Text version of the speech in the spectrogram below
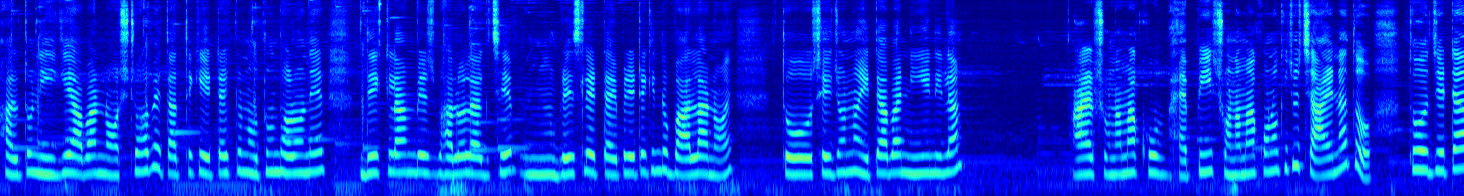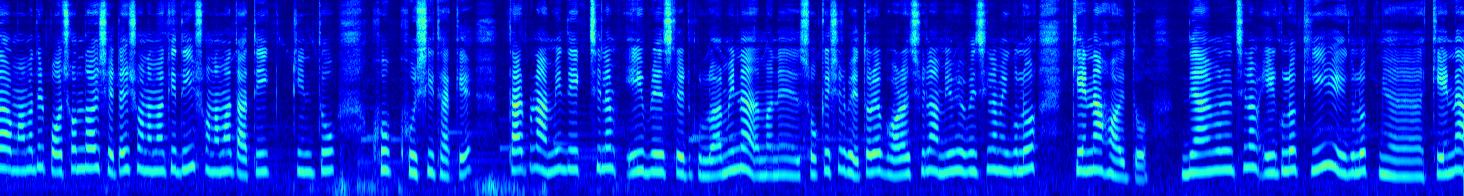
ফালতু নিয়ে গিয়ে আবার নষ্ট হবে। তার থেকে এটা একটু নতুন ধরনের দেখলাম, বেশ ভালো লাগছে। ব্রেসলেট টাইপের এটা কিন্তু বালা নয়। তো সেই জন্য এটা আবার নিয়ে নিলাম। আর সোনামা খুব হ্যাপি সোনামা কোনো কিছু চায় না তো তো যেটা আমাদের পছন্দ হয় সেটাই সোনামাকে দিই, সোনামা তাতেই কিন্তু খুব খুশি থাকে। তারপর আমি দেখছিলাম এই ব্রেসলেটগুলো আমি না মানে শোকেশের ভেতরে ভরা ছিল, আমি ভেবেছিলাম এগুলো কেনা হয়তো দিয়ে আমি বলছিলাম, এগুলো কি? এগুলো কেনা?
